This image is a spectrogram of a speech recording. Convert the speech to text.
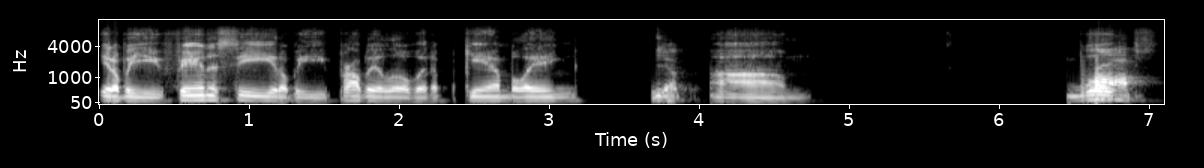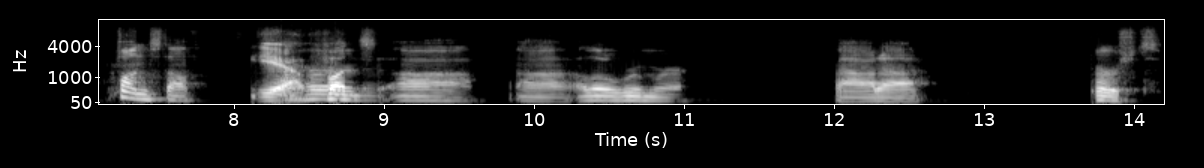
it'll be fantasy. It'll be probably a little bit of gambling. Yep. Um, we'll, Props, fun stuff. Yeah, I heard, fun. Uh, uh, a little rumor about uh, first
